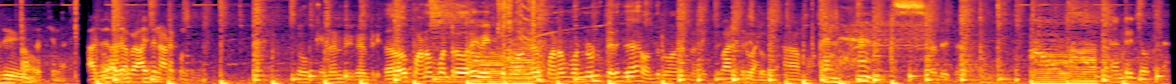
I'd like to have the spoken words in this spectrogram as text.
அது பிரச்சனை. அது அது அது நடக்கும். ஓகே நன்றி நன்றி. அதாவது பணம் பண்ற வரை வெயிட் பண்ணுவாங்க. பணம் பண்ணணும்னு தெரிஞ்சா வந்துருவாங்கன்னு நினைக்கிறேன். வந்துருவாங்க. ஆமா. நன்றி நன்றி. நன்றி தோழர்.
